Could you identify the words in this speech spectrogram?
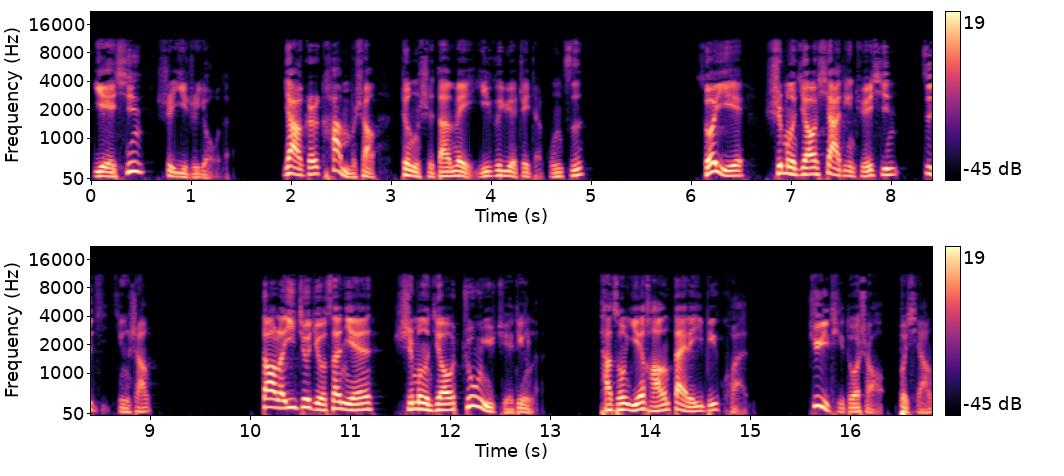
野心是一直有的，压根看不上正式单位一个月这点工资。所以，施梦娇下定决心自己经商。到了一九九三年，施梦娇终于决定了，她从银行贷了一笔款，具体多少不详。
